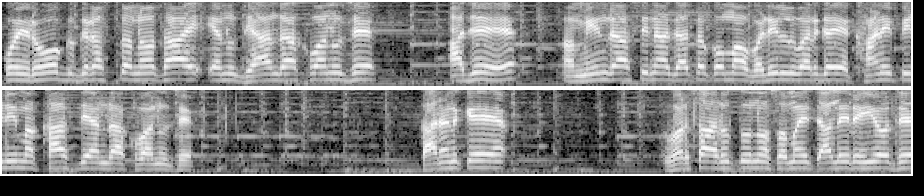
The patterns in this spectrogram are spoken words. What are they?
કોઈ રોગગ્રસ્ત ન થાય, એનું ધ્યાન રાખવાનું છે. આજે મીન રાશિના જાતકોમાં વડીલ વર્ગએ ખાણીપીણીમાં ખાસ ધ્યાન રાખવાનું છે. કારણ કે, વર્ષા ઋતુનો સમય ચાલી રહ્યો છે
